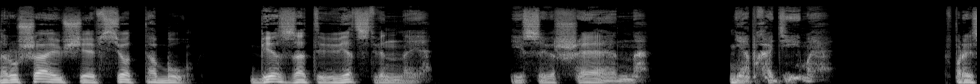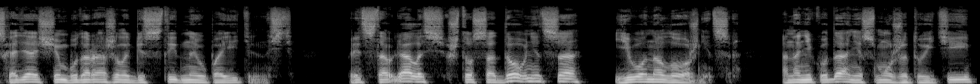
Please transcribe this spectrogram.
нарушающее все табу, безответственное и совершенно необходимое. В происходящем будоражила бесстыдная упоительность. Представлялось, что садовница — его наложница. Она никуда не сможет уйти,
